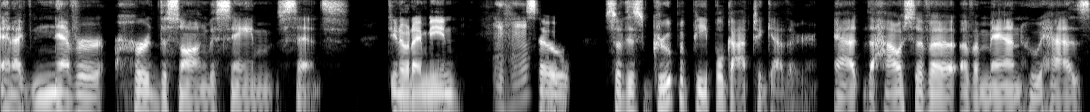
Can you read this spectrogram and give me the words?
And I've never heard the song the same since. Do you know what I mean? hmm So so this group of people got together at the house of a of a man who has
